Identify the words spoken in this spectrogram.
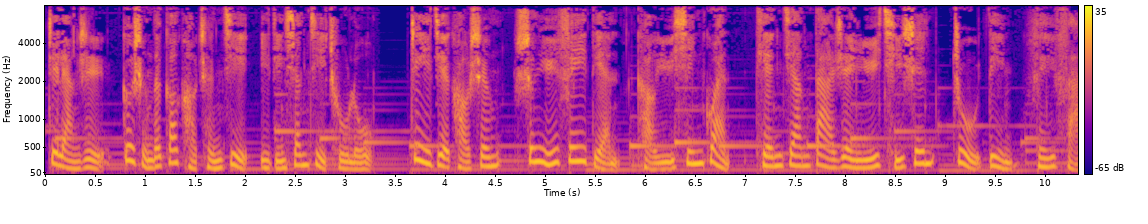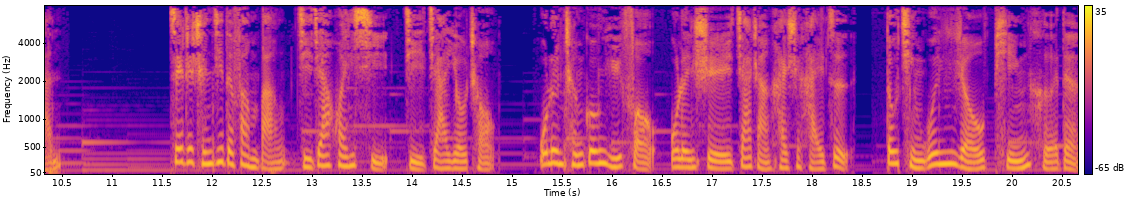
这两日，各省的高考成绩已经相继出炉。这一届考生生于非典，考于新冠，天将大任于其身，注定非凡。随着成绩的放榜，几家欢喜几家忧愁。无论成功与否，无论是家长还是孩子，都请温柔平和的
